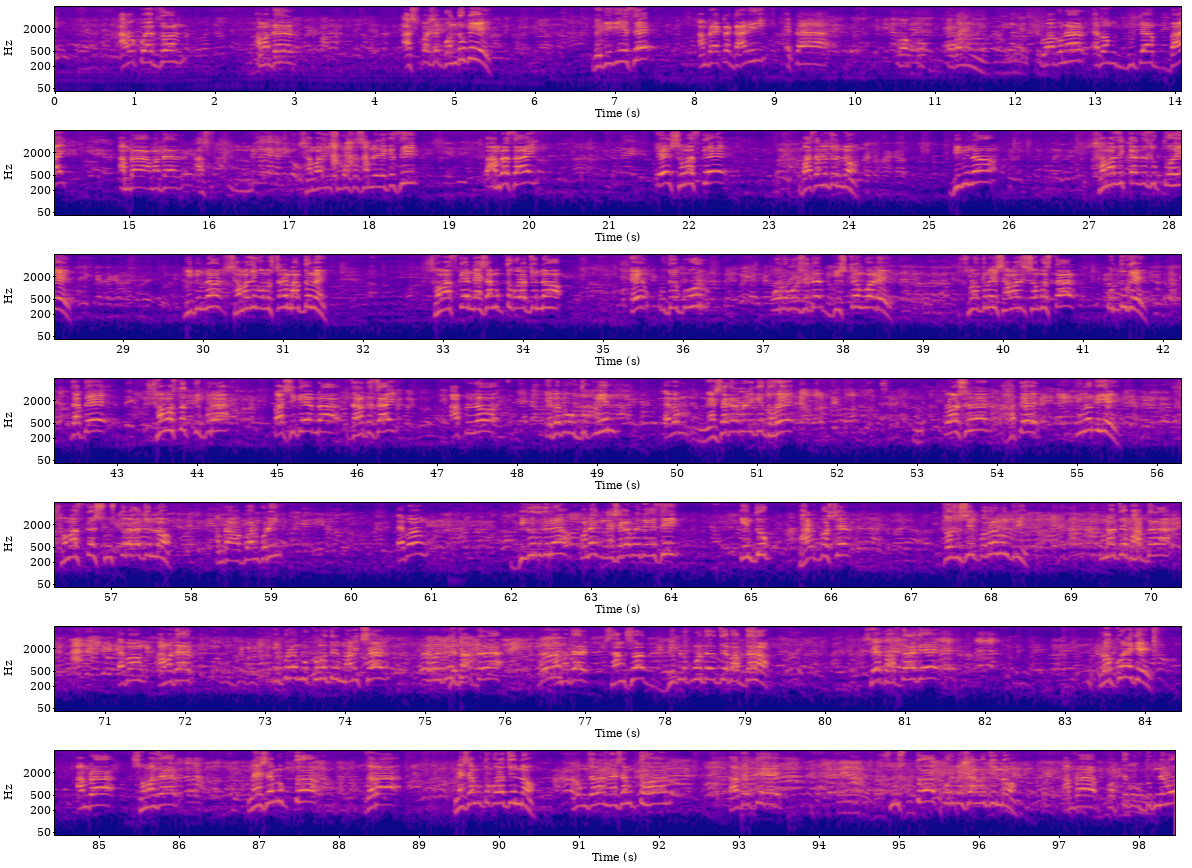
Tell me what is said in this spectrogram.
আরও কয়েকজন আমাদের আশপাশে গন্ধ পেয়ে বেরিয়ে গিয়েছে। আমরা একটা গাড়ি, একটা ওয়াগনার এবং দুটা বাইক আমরা আমাদের সামাজিক সংস্থার সামনে রেখেছি। তো আমরা চাই এই সমাজকে বাঁচানোর জন্য বিভিন্ন সামাজিক কাজে যুক্ত হয়ে বিভিন্ন সামাজিক অনুষ্ঠানের মাধ্যমে সমাজকে নেশামুক্ত করার জন্য এই উদয়পুর পৌর পরিষদের বিষ্ণু ওয়ার্ডে সনাতনী সামাজিক সংস্থার উদ্যোগে যাতে সমস্ত ত্রিপুরা বাসীকে আমরা জানাতে চাই, আপনারাও এভাবে উদ্যোগ নিন এবং নেশা কারবারিকে ধরে প্রশাসনের হাতে তুলে দিয়ে সমাজকে সুস্থ রাখার জন্য আমরা আহ্বান করি। এবং বিগত দিনে অনেক নেশা কারবারি দেখেছি, কিন্তু ভারতবর্ষের যশস্বী প্রধানমন্ত্রী ওনার যে ভাবধারা এবং আমাদের ত্রিপুরার মুখ্যমন্ত্রী মানিক শাহ যে আমাদের সাংসদ বিপ্লব কুমার দেব যে ভাবধারা, সে ভাবধারাকে লক্ষ্য রেখে আমরা সমাজের নেশামুক্ত, যারা নেশামুক্ত করার জন্য এবং যারা নেশামুক্ত হন, তাদেরকে সুস্থ পরিবেশে আনার জন্য আমরা প্রত্যেকে উদ্যোগ নেব।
